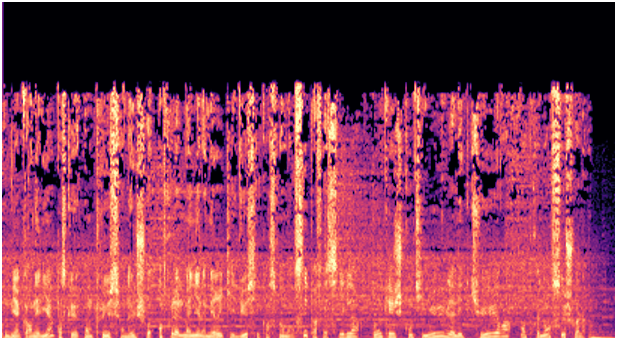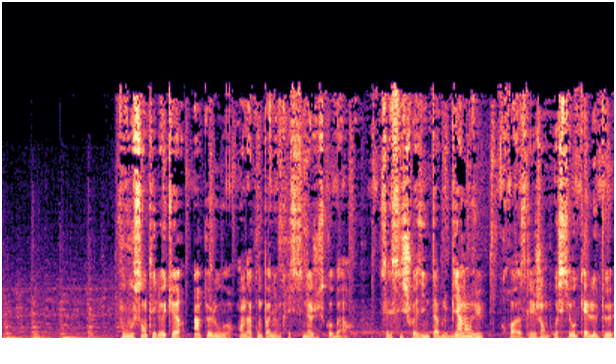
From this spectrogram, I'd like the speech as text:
combien cornélien parce que en plus on a le choix entre l'Allemagne et l'Amérique et Dieu sait qu'en ce moment c'est pas facile. Donc je continue la lecture en prenant ce choix-là. Vous vous sentez le cœur un peu lourd en accompagnant Christina jusqu'au bar. Celle-ci choisit une table bien en vue, croise les jambes aussi haut qu'elle le peut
